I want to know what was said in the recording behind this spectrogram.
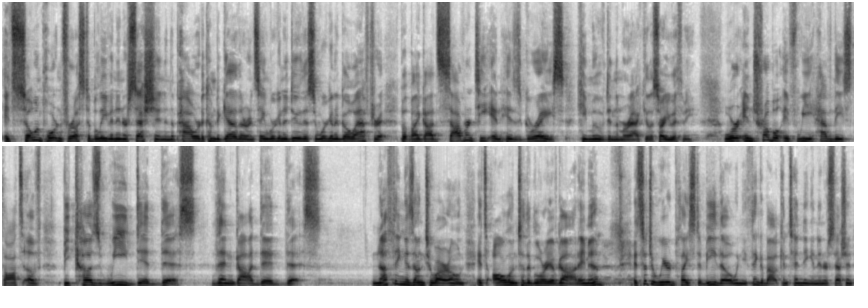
It's so important for us to believe in intercession and the power to come together and saying we're going to do this and we're going to go after it. But by God's sovereignty and His grace, He moved in the miraculous. Are you with me? We're in trouble if we have these thoughts of because we did this, then God did this. Nothing is unto our own. It's all unto the glory of God. Amen? It's such a weird place to be, though, when you think about contending and intercession,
